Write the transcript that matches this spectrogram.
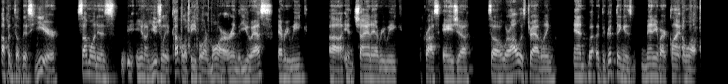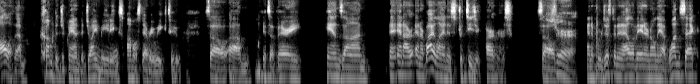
up until this year, someone is, you know, usually a couple of people or more are in the US every week, uh, in China every week, across Asia. So we're always traveling. And but the good thing is, many of our clients, well, all of them come to Japan to join meetings almost every week too. So um, it's a very hands-on, and our and our byline is strategic partners. So sure. And if we're just in an elevator and only have one sec,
